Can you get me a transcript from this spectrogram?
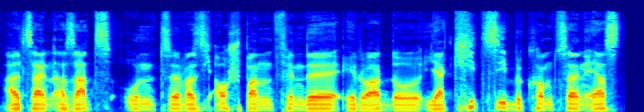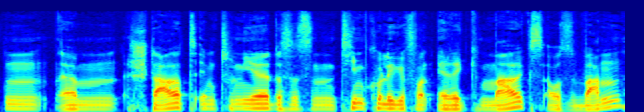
als sein Ersatz. Und äh, was ich auch spannend finde, Eduardo Iacchizzi bekommt seinen ersten ähm, Start im Turnier. Das ist ein Teamkollege von Eric Marx aus Wann.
